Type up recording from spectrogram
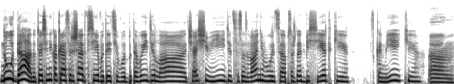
Ну да, ну то есть они как раз решают все вот эти вот бытовые дела, чаще видятся, созваниваются, обсуждают беседки, скамейки. Um...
